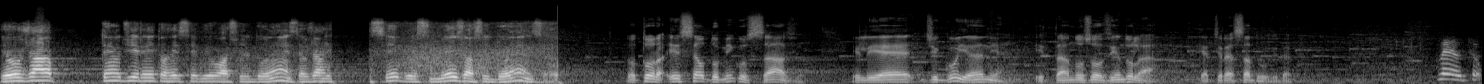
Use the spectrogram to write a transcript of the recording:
Eu já tenho direito a receber o auxílio doença, eu já recebo esse mês o auxílio doença. Doutora, esse é o Domingo Sávio. Ele é de Goiânia e está nos ouvindo lá. Quer tirar essa dúvida? Cleuton,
